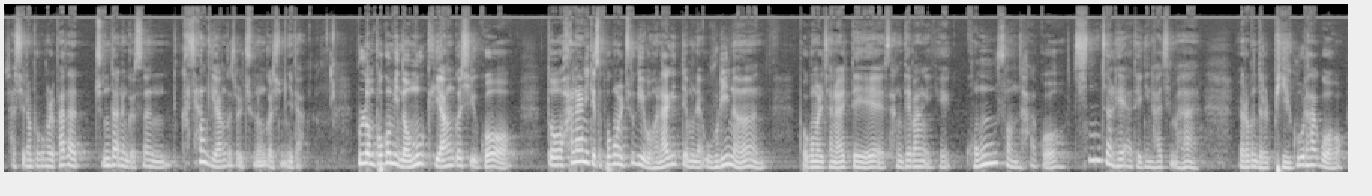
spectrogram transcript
사실은 복음을 받아준다는 것은 가장 귀한 것을 주는 것입니다. 물론 복음이 너무 귀한 것이고 또 하나님께서 복음을 주기 원하기 때문에 우리는 복음을 전할 때에 상대방에게 공손하고 친절해야 되긴 하지만 여러분들 비굴하고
